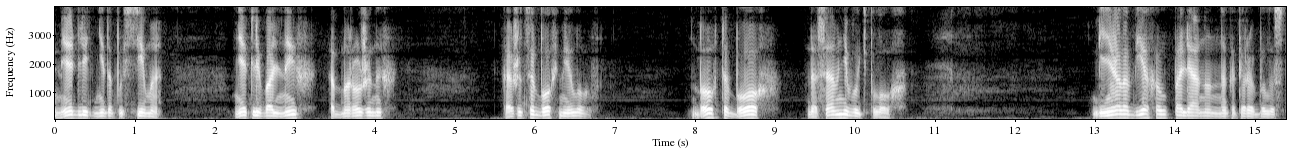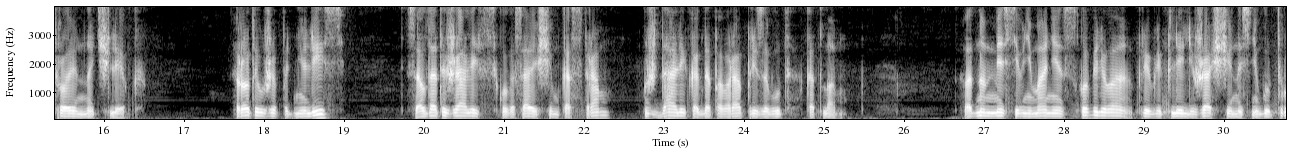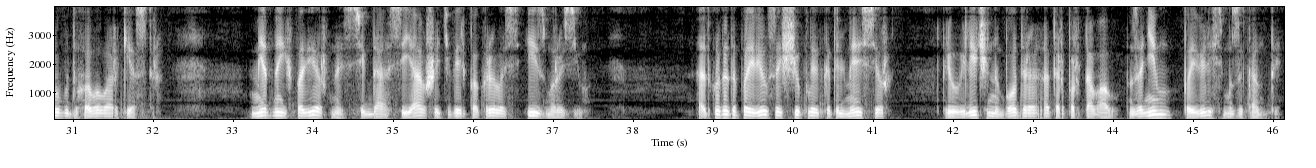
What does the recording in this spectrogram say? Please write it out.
Медлить недопустимо. Нет ли больных, обмороженных? Кажется, Бог миловал. Бог-то Бог, да сам не будь плох. Генерал объехал поляну, на которой был устроен ночлег. Роты уже поднялись, солдаты жались к угасающим кострам, ждали, когда повара призовут к котлам. В одном месте внимания Скобелева привлекли лежащие на снегу трубы духового оркестра. Медная их поверхность, всегда сиявшая, теперь покрылась изморозью. Откуда-то появился щуплый капельмейстер, преувеличенно бодро отрапортовал. За ним появились музыканты.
